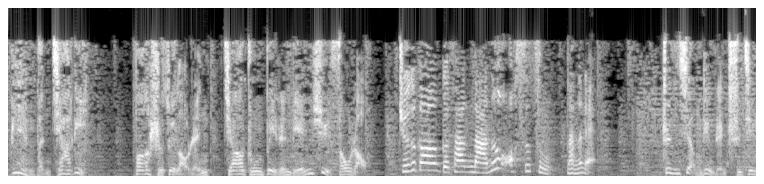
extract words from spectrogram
变本加厉，八十岁老人家中被人连续骚扰。就是讲，搿啥哪能恶事做，哪能来？真相令人吃惊。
